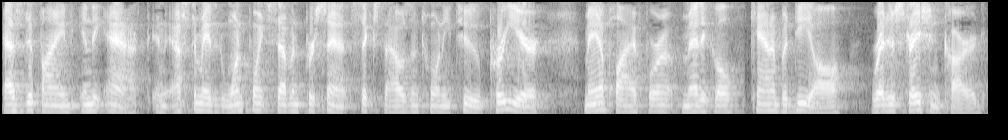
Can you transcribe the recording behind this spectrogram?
as defined in the Act, an estimated 1.7%, 6,022 per year, may apply for a medical cannabidiol registration card.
